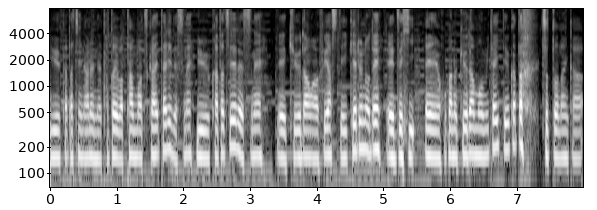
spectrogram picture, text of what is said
いう形になるんで、例えば端末変えたりですね、いう形でですね、え球団は増やしていけるので、えーぜひ、え他の球団も見たいという方、ちょっとなんか、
